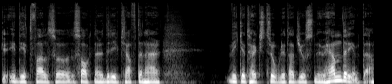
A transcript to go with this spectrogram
i ditt fall så saknar du drivkraften här. Vilket högst troligt att just nu händer inte.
